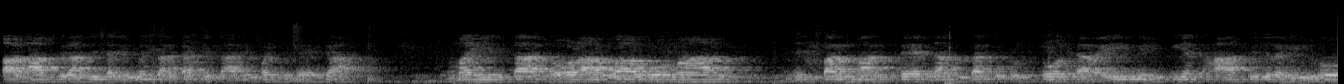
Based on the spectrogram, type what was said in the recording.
اور آپ کی راضی شریف میں سرکار کی تعریف پڑ چکے ہیں۔ کیا؟ میت کا چھوڑا ہوا وہ مال جس پر مرتے دم تک اس کو شرعی ملکیت حاصل رہی ہو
